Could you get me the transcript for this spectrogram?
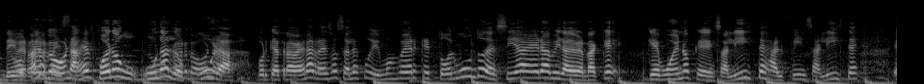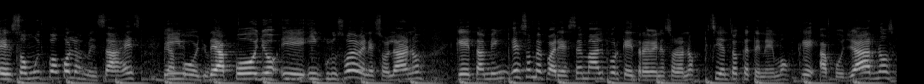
de No verdad los mensajes fueron No una locura porque a través de las redes sociales pudimos ver que todo el mundo decía era, mira, de verdad que qué bueno que saliste, al fin saliste. Eh, son muy pocos los mensajes De y- apoyo. de apoyo, incluso de venezolanos, que también eso me parece mal porque entre venezolanos siento que tenemos que apoyarnos.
